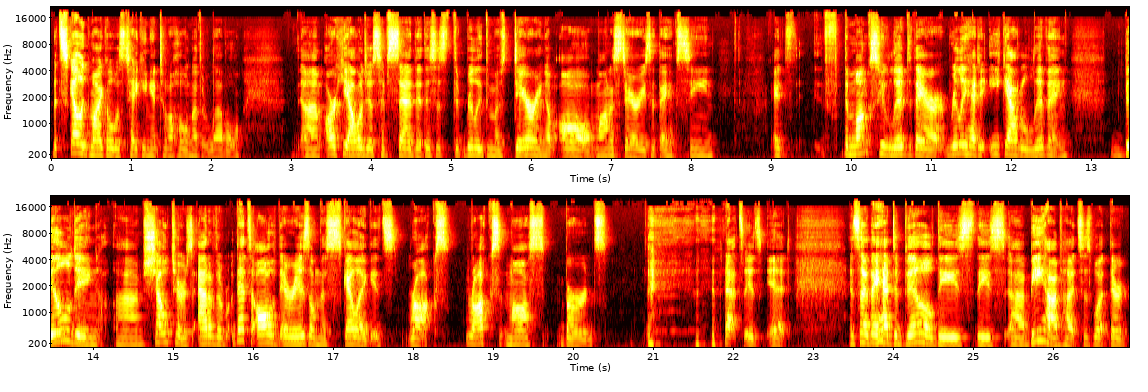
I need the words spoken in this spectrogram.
But Skellig Michael was taking it to a whole nother level um, archaeologists have said that this is the, really the most daring of all monasteries that they have seen. It's the monks who lived there really had to eke out a living building um, shelters out of the that's all there is on this skellig it's rocks rocks moss birds. That's it's it. And so they had to build these these uh, beehive huts is what they're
